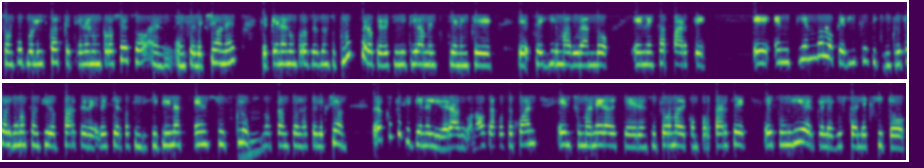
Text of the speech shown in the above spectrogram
son futbolistas que tienen un proceso en, selecciones, que tienen un proceso en su club, pero que definitivamente tienen que eh, seguir madurando en esa parte. Eh, entiendo lo que dices y que incluso algunos han sido parte de, ciertas indisciplinas en sus clubes, no tanto en la selección pero creo que sí tiene liderazgo, ¿no? O sea, José Juan en su manera de ser, en su forma de comportarse, es un líder que le gusta el éxito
